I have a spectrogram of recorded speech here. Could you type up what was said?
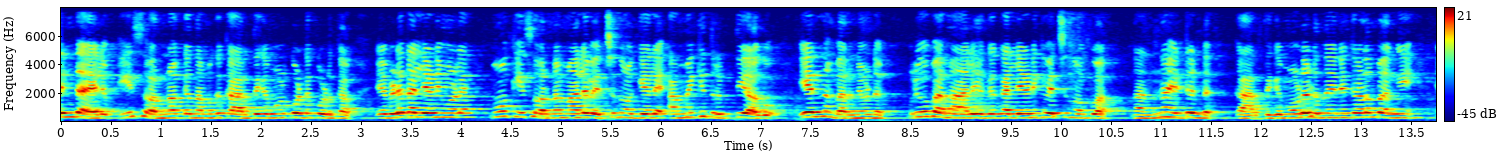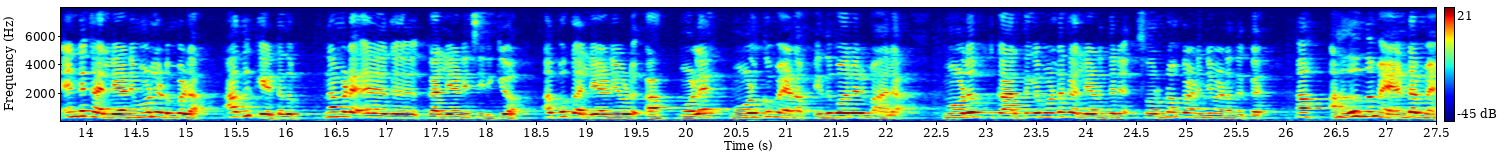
എന്തായാലും ഈ സ്വർണമൊക്കെ നമുക്ക് കാർത്തിക മോൾ കൊണ്ട് കൊടുക്കാം. എവിടെ കല്യാണി മോളെ? നോക്കി സ്വർണമാല വെച്ച് നോക്കിയാലേ അമ്മയ്ക്ക് തൃപ്തിയാകൂ എന്നും പറഞ്ഞുകൊണ്ട് രൂപ മാലയൊക്കെ കല്യാണിക്ക് വെച്ച് നോക്കുക നന്നായിട്ടുണ്ട്. കാർത്തിക മോൾ ഇടുന്നതിനേക്കാളും ഭംഗി എന്റെ കല്യാണി മോൾ ഇടുമ്പോഴാ. അത് കേട്ടതും നമ്മുടെ കല്യാണി ചിരിക്കുക അപ്പോൾ കല്യാണിയോട് ആ മോളെ മോൾക്കും വേണം ഇതുപോലൊരു മാല. മോളും കാർത്തിക മോളുടെ കല്യാണത്തിന് സ്വർണമൊക്കെ അണിഞ്ഞു വേണം നിൽക്കാൻ. ആ അതൊന്നും വേണ്ടമ്മേ.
